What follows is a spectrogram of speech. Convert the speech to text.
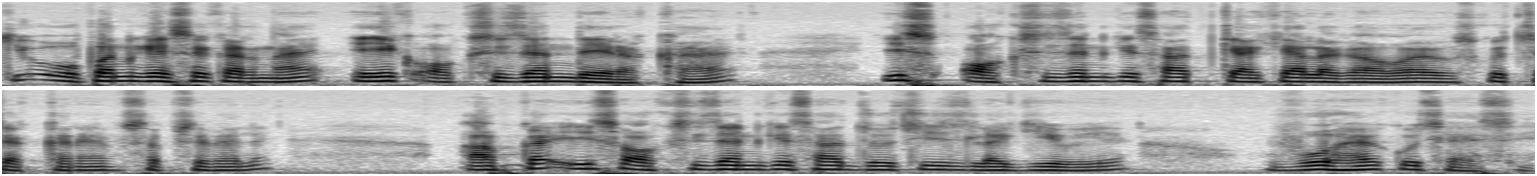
कि ओपन कैसे करना है? एक ऑक्सीजन दे रखा है। इस ऑक्सीजन के साथ क्या क्या लगा हुआ है उसको चेक करें सबसे पहले। आपका इस ऑक्सीजन के साथ जो चीज़ लगी हुई है वो है कुछ ऐसे।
